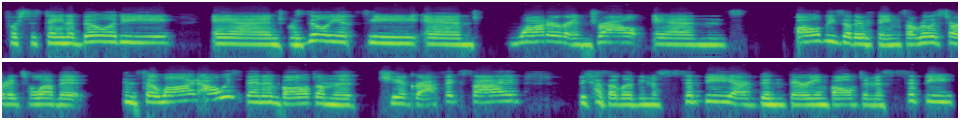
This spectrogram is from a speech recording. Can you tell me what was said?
for sustainability and resiliency and water and drought and all these other things. I really started to love it. And so while I'd always been involved on the geographic side, because I live in Mississippi, I've been very involved in Mississippi.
